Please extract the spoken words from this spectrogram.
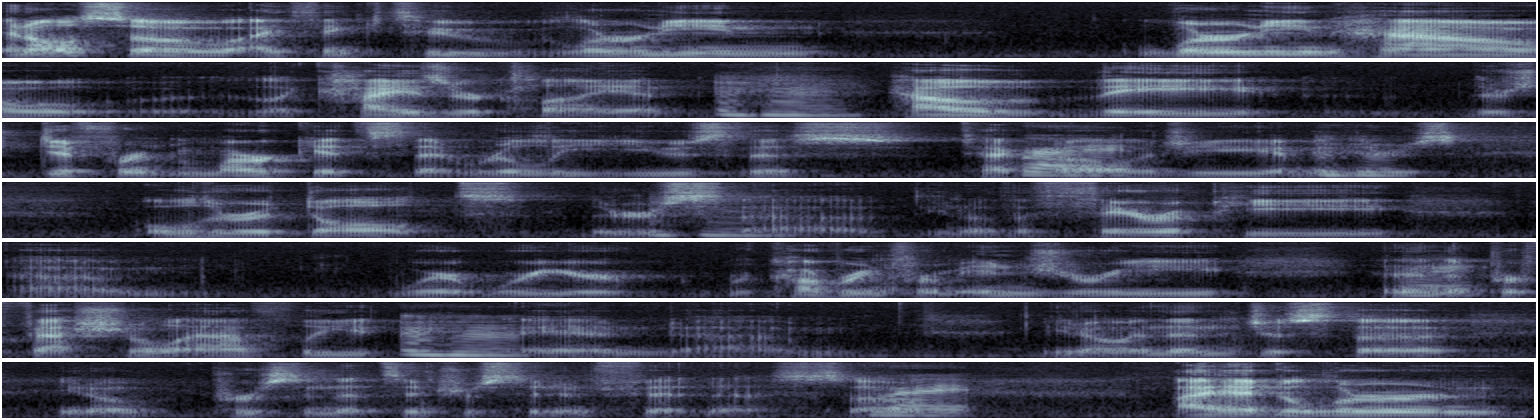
and also, I think to learning learning how like Keiser client how they there's different markets that really use this technology. I mean, there's older adult, there's uh, you know the therapy um, where where you're recovering from injury, and then the professional athlete, and um, you know, and then just the you know person that's interested in fitness. So Right. I had to learn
